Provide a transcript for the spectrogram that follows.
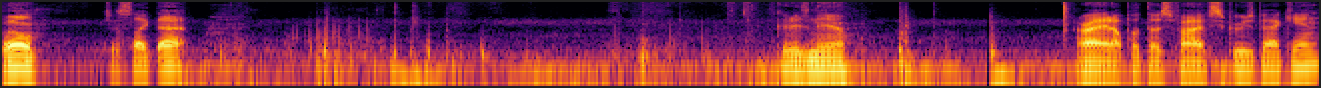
Boom, just like that. Good as new. All right, I'll put those five screws back in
